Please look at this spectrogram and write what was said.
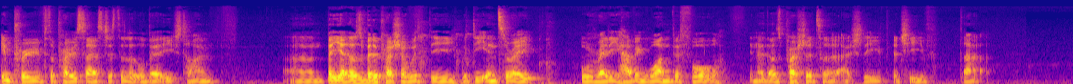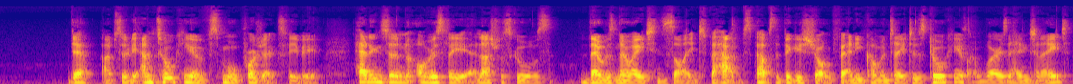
improve the process just a little bit each time. Um, but yeah there was a bit of pressure with the with the Inter Eight already having won before you know there was pressure to actually achieve that. Yeah, absolutely. And talking of small projects, Phoebe, Headington, obviously at national schools, there was no eight in sight. Perhaps, perhaps the biggest shock for any commentators talking is like, where is the Headington eight?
